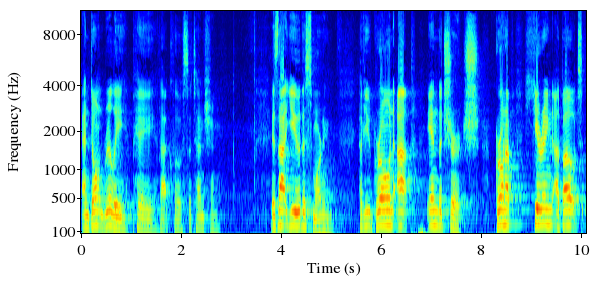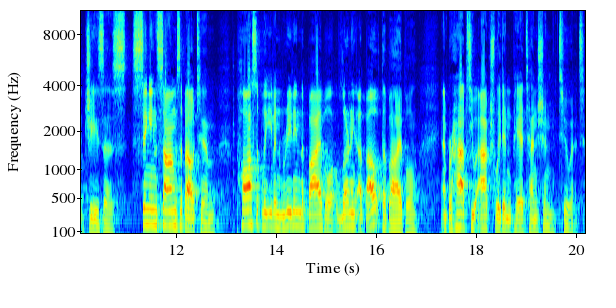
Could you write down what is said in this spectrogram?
and don't really pay that close attention. Is that you this morning? Have you grown up in the church? Grown up hearing about Jesus, singing songs about him, possibly even reading the Bible, learning about the Bible, and perhaps you actually didn't pay attention to it.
